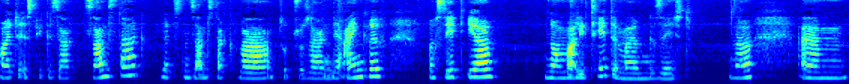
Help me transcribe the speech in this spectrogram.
heute ist wie gesagt Samstag. Letzten Samstag war sozusagen der Eingriff. Was seht ihr? Normalität in meinem Gesicht. Na? Ähm,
